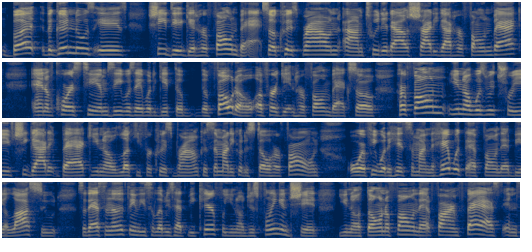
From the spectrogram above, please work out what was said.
But the good news is she did get her phone back. So Chris Brown um, tweeted out, Shotty got her phone back. And of course, TMZ was able to get the, the photo of her getting her phone back. So her phone, you know, was retrieved. She got it back, you know, lucky for Chris Brown because somebody could have stole her phone. Or if he would have hit somebody in the head with that phone, that'd be a lawsuit. So that's another thing these celebrities have to be careful, you know, just flinging shit, you know, throwing a phone that far and fast and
